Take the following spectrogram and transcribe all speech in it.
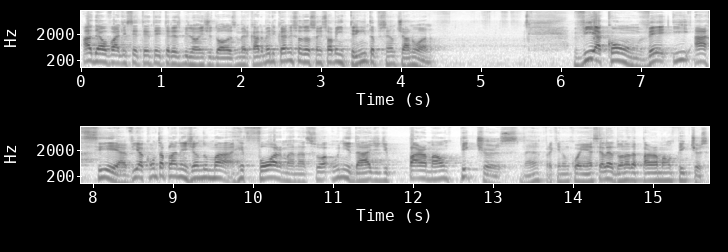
A Dell vale 73 bilhões de dólares no mercado americano e suas ações sobem 30% já no ano. Viacom, VIAC. A Viacom está planejando uma reforma na sua unidade de Paramount Pictures. Né? Para quem não conhece, ela é dona da Paramount Pictures.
